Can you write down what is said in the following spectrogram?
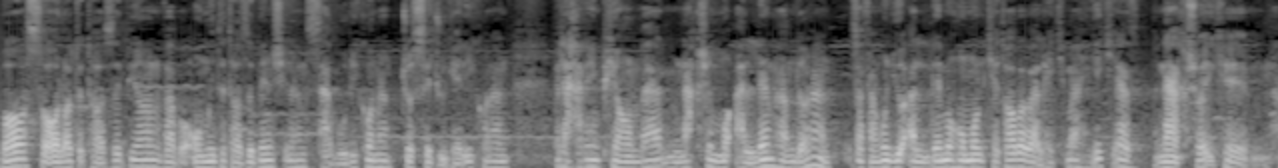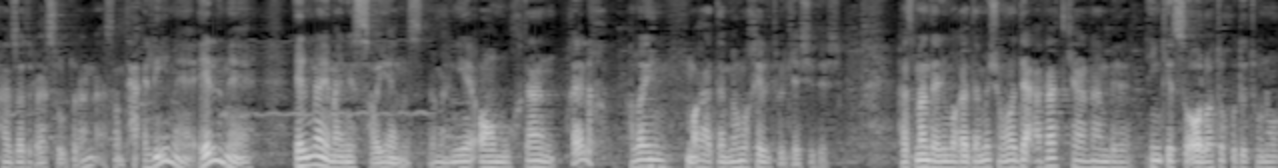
با سوالات تازه بیان و با امید تازه بنشینن صبوری کنن جستجوگری کنن. بالاخره این پیامبر نقش معلم هم دارن. فرمود یعلم همول کتاب و الحکمه یکی از نقشایی که حضرت رسول دارن اصلا تعلیم علم علم نه معنی ساینس به معنی آموختن. خیلی حالا این مقدمه ما خیلی طول کشیدش. پس من در این مقدمه شما رو دعوت کردم به اینکه سوالات خودتون رو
